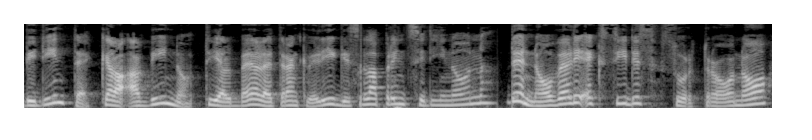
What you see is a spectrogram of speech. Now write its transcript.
Vidinte che la avino tiel bele tranquilligis la princidinon, de nove li exidis sur trono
